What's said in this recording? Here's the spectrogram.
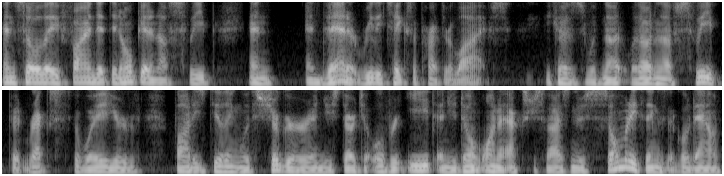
And so they find that they don't get enough sleep. And and then it really takes apart their lives because with not without enough sleep it wrecks the way your body's dealing with sugar and you start to overeat and you don't want to exercise. And there's so many things that go down.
